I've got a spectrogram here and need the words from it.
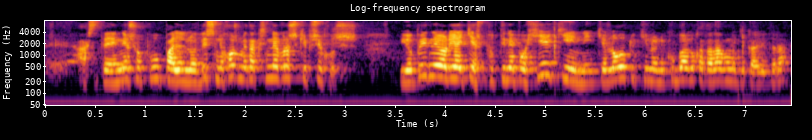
ε, ασθένειας όπου παλινοδείς συνεχώς μεταξύ νεύρωσης και ψύχωσης οι οποίε είναι οριακές, που την εποχή εκείνη και λόγω του κοινωνικού μπορούμε να το καταλάβουμε και καλύτερα,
